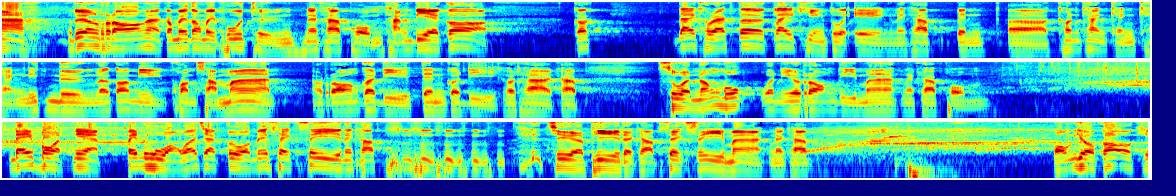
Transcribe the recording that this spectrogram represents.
อะเรื่องร้องอะก็ไม่ต้องไปพูดถึงนะครับผมถังเบียร์ก็ก็ได้คาแรคเตอร์ใกล้เคียงตัวเองนะครับเป็นเอ่อค่อนข้างแข็งแข็งๆนิดนึง แล้วก็มีความสามารถร้องก็ดีเต้นก็ดีเข้าท่าครับ ส่วนน้องมุกวันนี้ร้องดีมากนะครับผม ในบทเนี่ยเป็นห่วงว่าจะกลัวไม่เซ็กซี่นะครับ เชื่อพี่นะครับเซ็กซี่มากนะครับ หงโยกก็โอเค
